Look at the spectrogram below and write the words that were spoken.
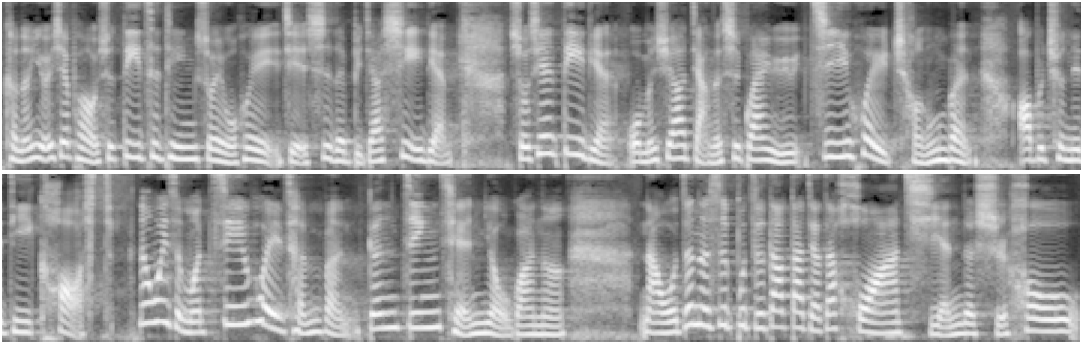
可能有一些朋友是第一次听，所以我会解释的比较细一点。首先第一点，我们需要讲的是关于机会成本 （opportunity cost）。那为什么机会成本跟金钱有关呢？那我真的是不知道大家在花钱的时候，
